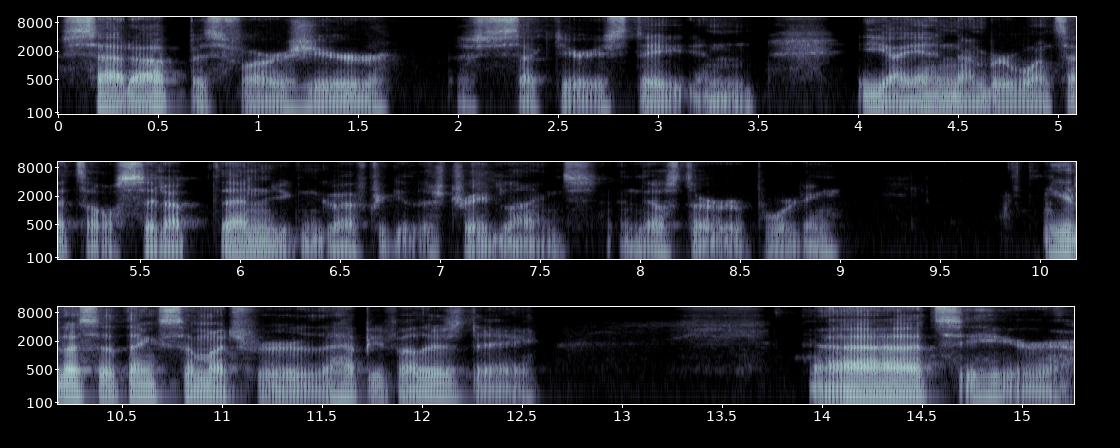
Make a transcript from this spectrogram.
set up as far as your Secretary of State and EIN number, once that's all set up, then you can go after get those trade lines and they'll start reporting. Ulissa, thanks so much for the happy Father's Day. Uh, let's see here.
